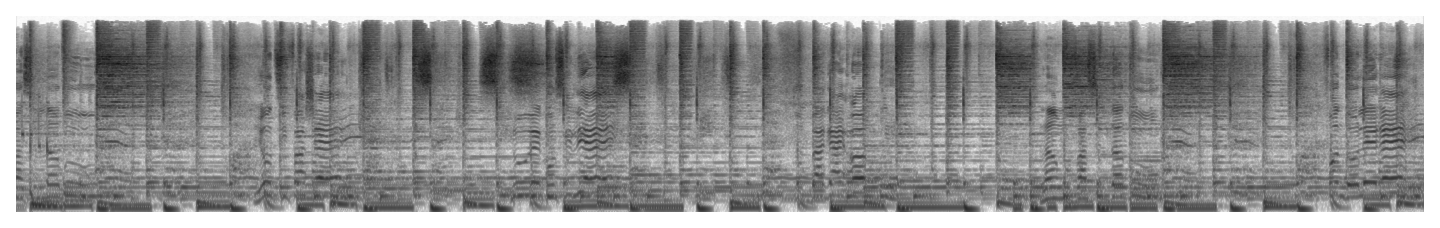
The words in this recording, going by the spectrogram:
Facile dans vous. Yon ti fâché Nous réconcilier. Tout bagaille ok. L'amour facile dans tout. Fon toléré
